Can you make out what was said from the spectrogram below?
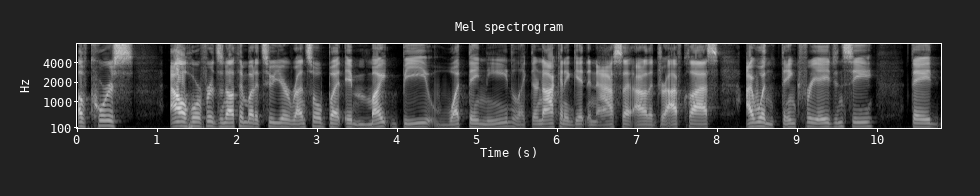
Of course, Al Horford's nothing but a two year rental, but it might be what they need. Like they're not going to get an asset out of the draft class. I wouldn't think free agency they'd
